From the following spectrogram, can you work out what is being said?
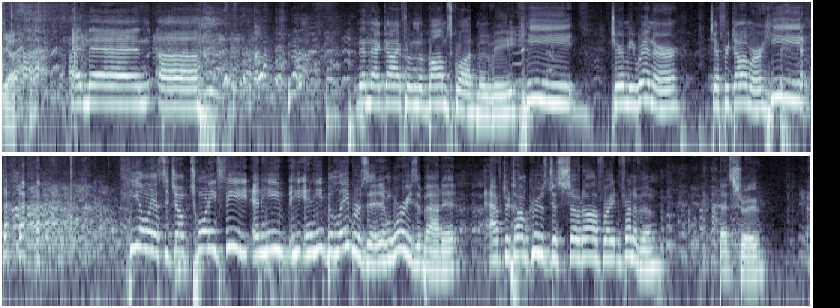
Yeah. and then, uh, and then that guy from the Bomb Squad movie, he, Jeremy Renner, Jeffrey Dahmer, he. He only has to jump 20 feet, and he, he and he belabors it and worries about it after Tom Cruise just showed off right in front of him. That's true. But Thank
